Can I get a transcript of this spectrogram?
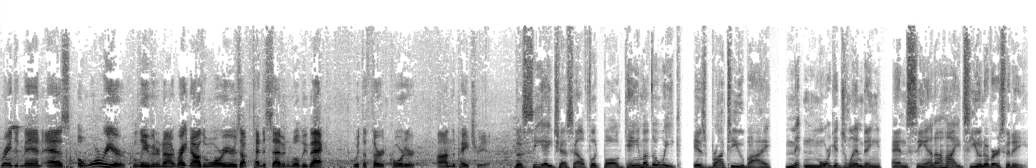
Brandon Mann as a warrior. Believe it or not, right now the Warriors up ten to seven. We'll be back with the third quarter on the Patriot. The CHSL Football Game of the Week is brought to you by Mitten Mortgage Lending and Siena Heights University.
